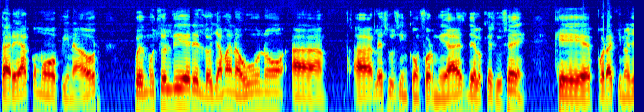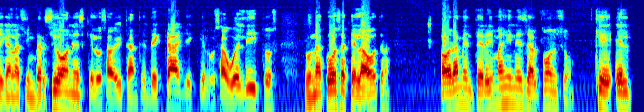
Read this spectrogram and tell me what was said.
tarea como opinador, pues muchos líderes lo llaman a uno a, darle sus inconformidades de lo que sucede, que por aquí no llegan las inversiones, que los habitantes de calle, que los abuelitos, una cosa que la otra. Ahora me enteré, imagínese Alfonso, que el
